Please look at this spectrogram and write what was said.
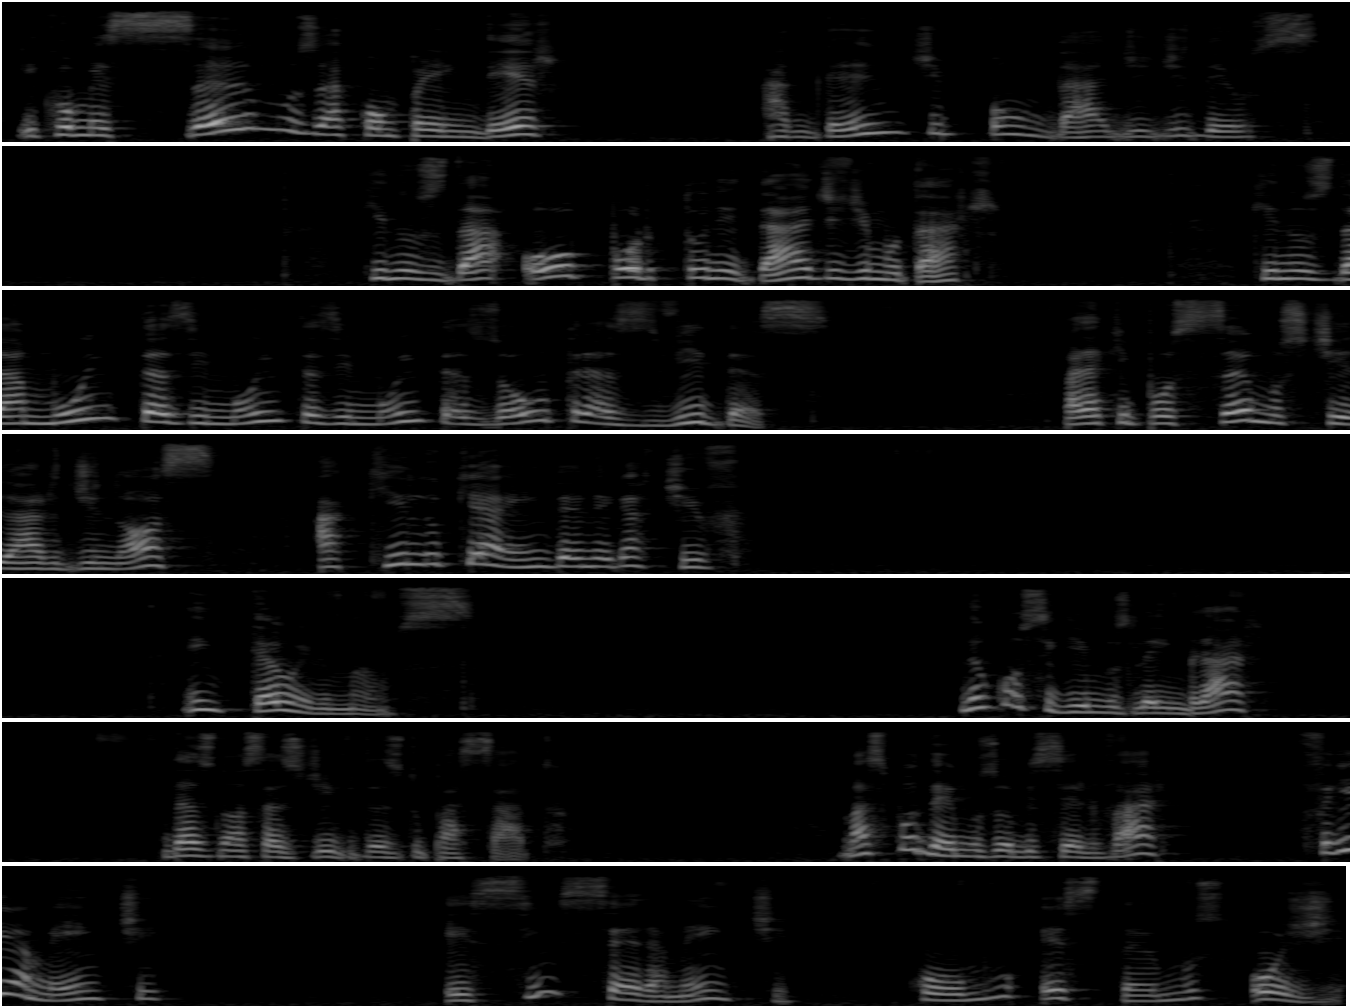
e começamos a compreender a grande bondade de Deus, que nos dá oportunidade de mudar, que nos dá muitas e muitas e muitas outras vidas, para que possamos tirar de nós aquilo que ainda é negativo. Então, irmãos, não conseguimos lembrar das nossas dívidas do passado, mas podemos observar friamente e sinceramente como estamos hoje.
